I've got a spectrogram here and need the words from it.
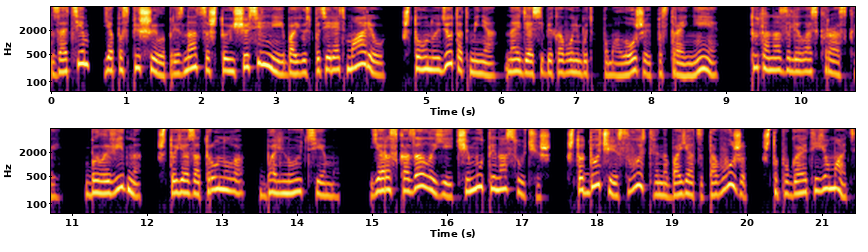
Затем я поспешила признаться, что еще сильнее боюсь потерять Марио, что он уйдет от меня, найдя себе кого-нибудь помоложе, постройнее. Тут она залилась краской. Было видно, что я затронула больную тему. Я рассказала ей, чему ты нас учишь, что дочери свойственно бояться того же, что пугает ее мать.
